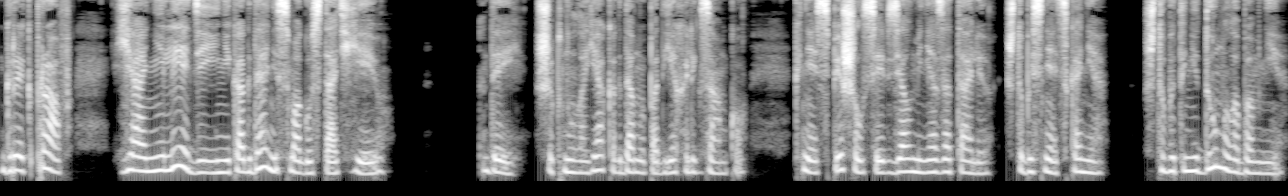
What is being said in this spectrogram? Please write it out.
Грег прав. Я не леди и никогда не смогу стать ею. «Дэй», — шепнула я, когда мы подъехали к замку. Князь спешился и взял меня за талию, чтобы снять с коня. «Чтобы ты не думал обо мне,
